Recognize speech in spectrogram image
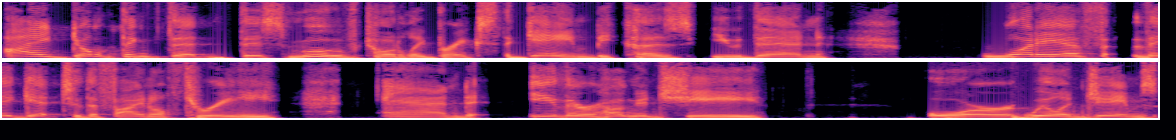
I don't think that this move totally breaks the game because you then, what if they get to the final three and either Hung and Chi or Will and James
